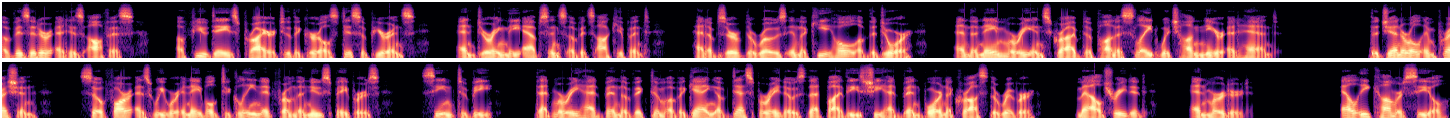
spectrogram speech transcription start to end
A visitor at his office, a few days prior to the girl's disappearance, and during the absence of its occupant, had observed a rose in the keyhole of the door, and the name Marie inscribed upon a slate which hung near at hand. The general impression, so far as we were enabled to glean it from the newspapers, seemed to be, that Marie had been the victim of a gang of desperadoes that by these she had been borne across the river, maltreated, and murdered. Le Commerciel,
